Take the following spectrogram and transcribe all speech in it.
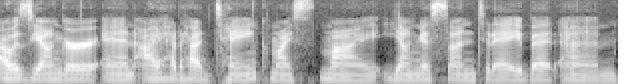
I was younger and I had had Tank, my my youngest son today, but um,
